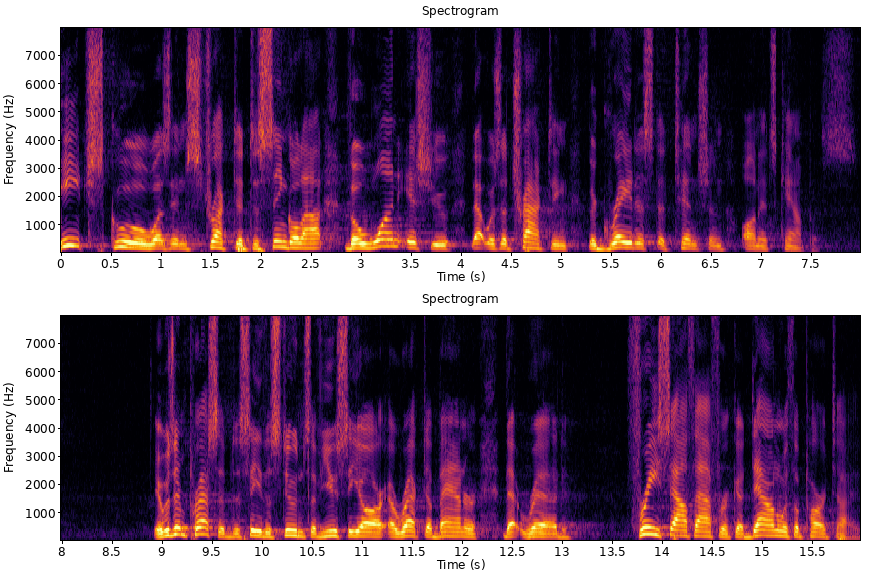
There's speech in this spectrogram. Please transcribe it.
Each school was instructed to single out the one issue that was attracting the greatest attention on its campus. It was impressive to see the students of UCR erect a banner that read, Free South Africa, down with apartheid.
